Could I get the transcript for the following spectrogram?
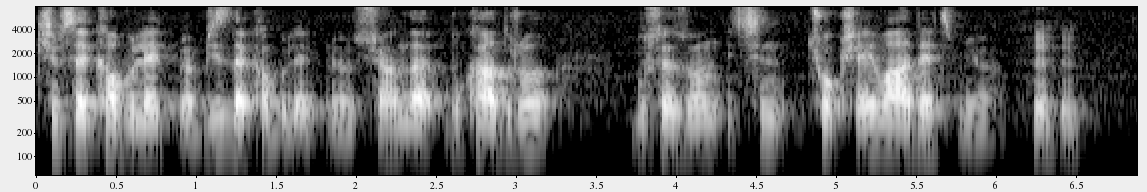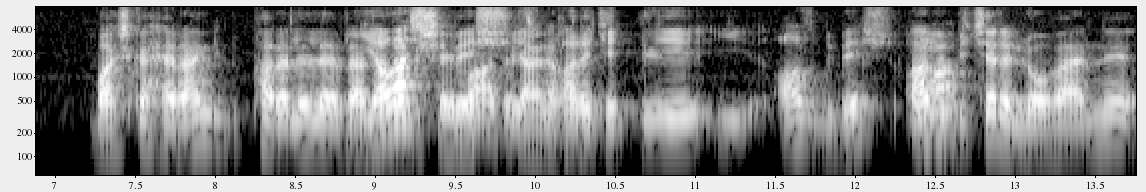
kimse kabul etmiyor. Biz de kabul etmiyoruz. Şu anda bu kadro bu sezon için çok şey vaat etmiyor. Başka herhangi bir paralel evrende de bir Yavaş şey bir vaat 5 etmiyor. yani hareketliliği az bir 5 ama Abi bir kere Lovern'i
